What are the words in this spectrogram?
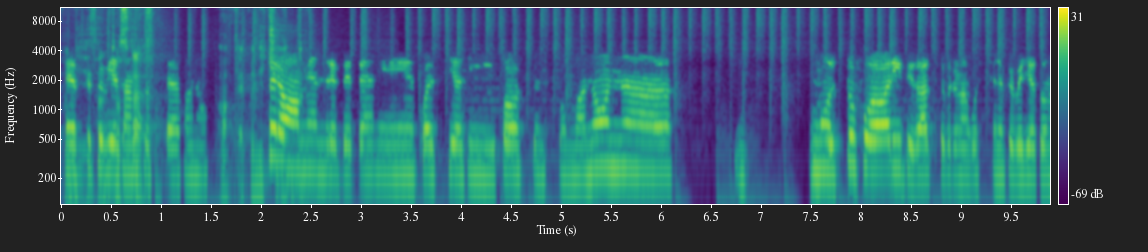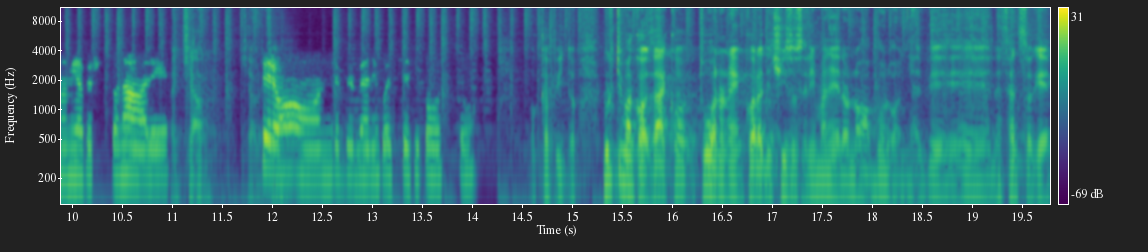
È proprio via Santo Stefano. Stefano. Ok, quindi Però centro. mi andrebbe bene qualsiasi posto, insomma, non molto fuori, più che altro per una questione proprio di autonomia personale. È chiaro. È chiaro Però chiaro. andrebbe bene qualsiasi posto. Ho capito. L'ultima cosa, ecco, tu non hai ancora deciso se rimanere o no a Bologna, eh, nel senso che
